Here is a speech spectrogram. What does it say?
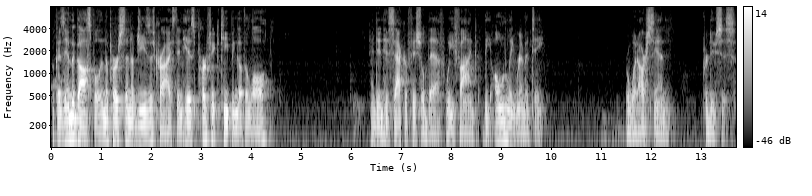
Because in the gospel, in the person of Jesus Christ, in his perfect keeping of the law, and in his sacrificial death, we find the only remedy for what our sin produces.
